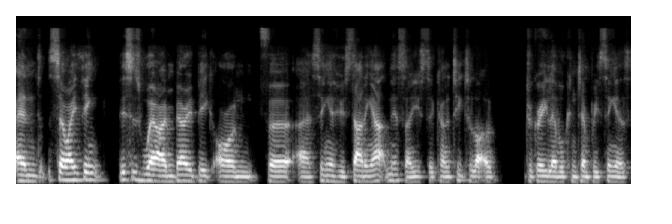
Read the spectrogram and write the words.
And so I think this is where I'm very big on for a singer who's starting out in this. I used to kind of teach a lot of degree level contemporary singers.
